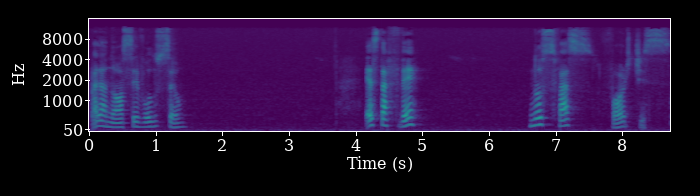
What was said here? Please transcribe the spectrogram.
para a nossa evolução. Esta fé nos faz fortes,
